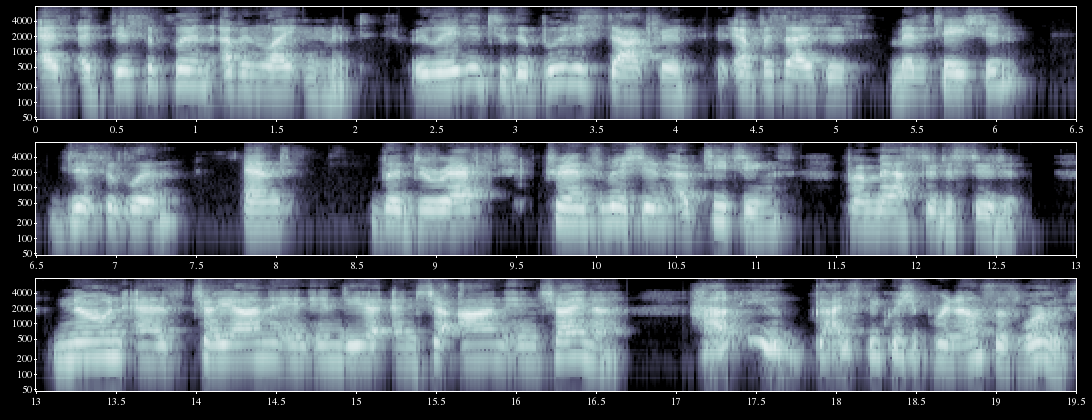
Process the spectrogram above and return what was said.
as a discipline of enlightenment related to the Buddhist doctrine that emphasizes meditation, discipline, and the direct transmission of teachings from master to student. Known as Chayana in India and Sha'an in China, how do you guys think we should pronounce those words?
